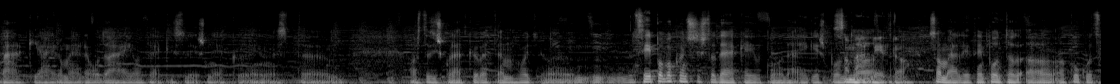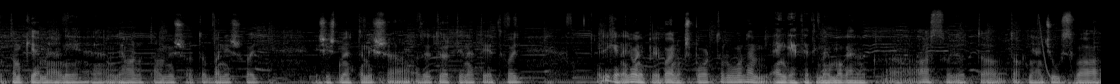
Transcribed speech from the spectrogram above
bárki álljon erre, oda álljon felkészülés nélkül. Én ezt azt az iskolát követem, hogy szép a bakancslista, de el kell jutni odáig. És pont Szamárlétra. A, szamárlétra. Én pont a, a, a kokót szoktam kiemelni, ugye hallottam a műsorotokban is, hogy, és ismertem is az ő történetét, hogy, Igen, egy olimpiai bajnok sportoló nem engedheti meg magának azt, hogy ott a taknyán csúszva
